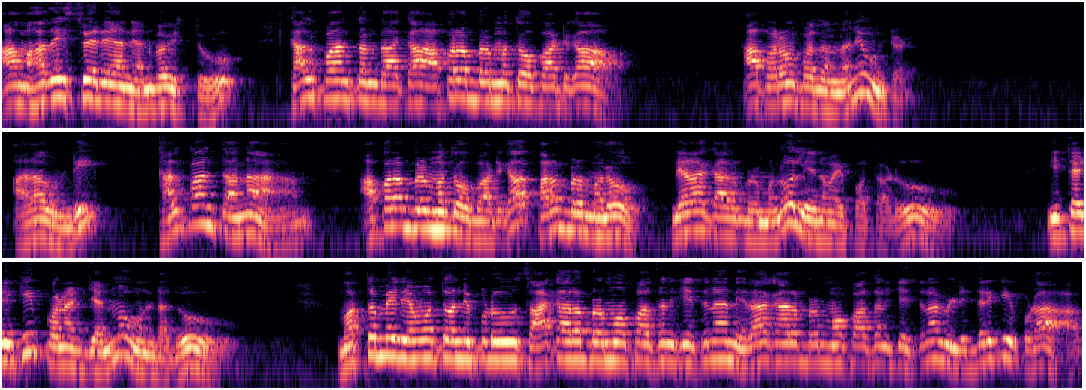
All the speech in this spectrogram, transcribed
ఆ మహదైశ్వర్యాన్ని అనుభవిస్తూ కల్పాంతం దాకా అపరబ్రహ్మతో పాటుగా ఆ పరమపదంలోనే ఉంటాడు. అలా ఉండి కల్పాంతాన అపరబ్రహ్మతో పాటుగా పరబ్రహ్మలో నిరాకార బ్రహ్మలో లీనమైపోతాడు. ఇతడికి పునర్జన్మ ఉండదు. మొత్తం మీద ఏమవుతోంది ఇప్పుడు? సాకార బ్రహ్మోపాసన చేసినా నిరాకార బ్రహ్మోపాసన చేసినా వీళ్ళిద్దరికీ కూడా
